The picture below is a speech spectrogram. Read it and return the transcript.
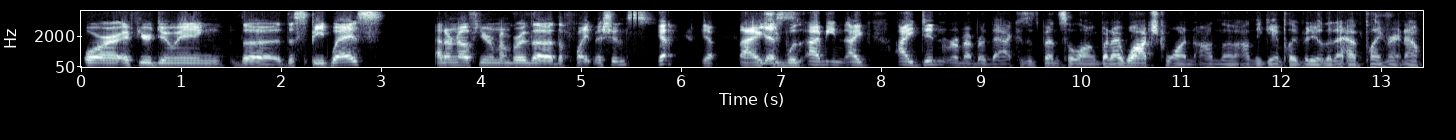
Or if you're doing the the speedways, I don't know if you remember the the flight missions. Yep. I actually Yes. was. I mean, I I didn't remember that because it's been so long. But I watched one on the on the gameplay video that I have playing right now.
